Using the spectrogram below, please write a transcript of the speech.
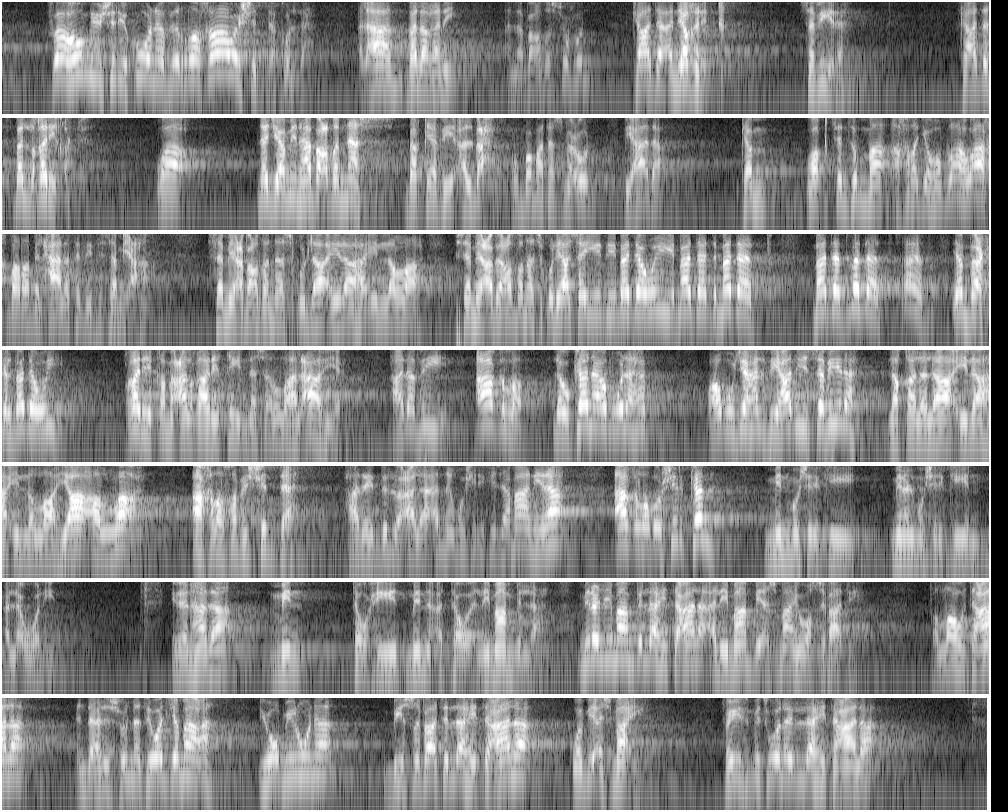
فهم يشركون في الرخاء والشدة كلها. الآن بلغني أن بعض السفن كاد أن يغرق. سفينة كادت بل غرقت ونجا منها بعض الناس بقي في البحر ربما تسمعون بهذا كم وقت ثم أخرجه الله وأخبر بالحالة التي سمعها. سمع بعض الناس يقول لا إله إلا الله سمع بعض الناس يقول يا سيدي بدوي مدد مدد مدد مدد. ينفعك البدوي؟ غرق مع الغارقين نسأل الله العافية. هذا في أغلظ لو كان أبو لهب وأبو جهل في هذه السفينة لقال لا إله إلا الله يا الله أخلص في الشدة. هذا يدل على أن مشرك زماننا أغلظ شركا من مشركي من المشركين الأولين. إذن هذا من توحيد من التو... الإيمان بالله. من الإيمان بالله تعالى الإيمان بأسمائه وصفاته. فالله تعالى عند أهل السنة والجماعة يؤمنون بصفات الله تعالى وبأسمائه. فيثبتون لله تعالى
